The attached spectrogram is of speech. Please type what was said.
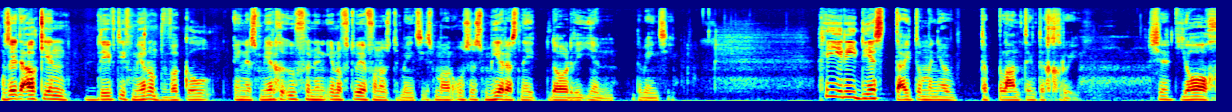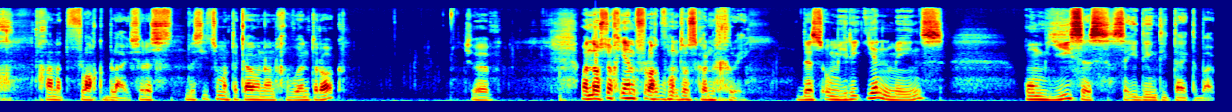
Ons het elkeen definitief meer ontwikkel en is meer geoefen in een of twee van ons dimensies, maar ons is meer as net daardie een dimensie. Gee hierdie idees tyd om in jou te plant en te groei. As jy dit jaag, gaan dit vlak bly. So dis dis iets om aan te kou en aan gewoon te raak. So want daar's nog een vlak waar ons kan groei. Dis om hierdie een mens om Jesus se identiteit te bou.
